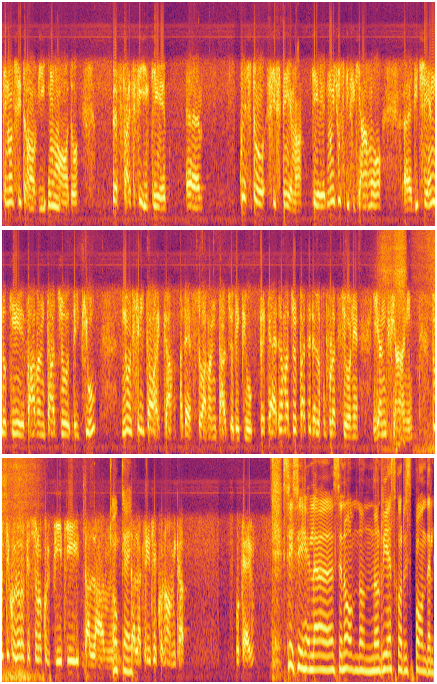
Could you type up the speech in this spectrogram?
che non si trovi un modo per far sì che eh, questo sistema che noi giustifichiamo eh, dicendo che va a vantaggio dei più non si ritorca adesso a vantaggio dei più, perché la maggior parte della popolazione, gli anziani, tutti coloro che sono colpiti dalla, okay. dalla crisi economica, ok? Sì, sì, la, se no non, non, riesco a rispondere.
